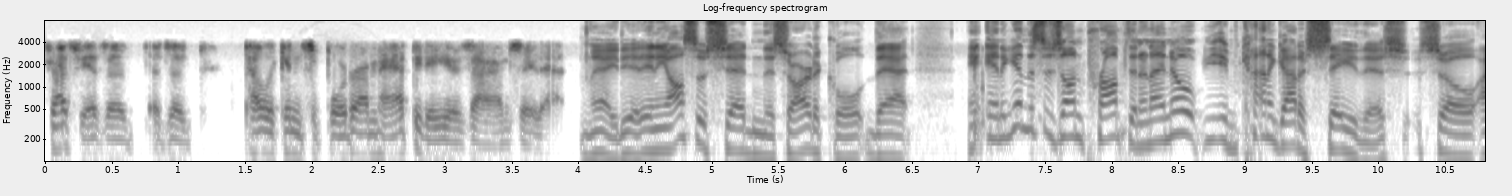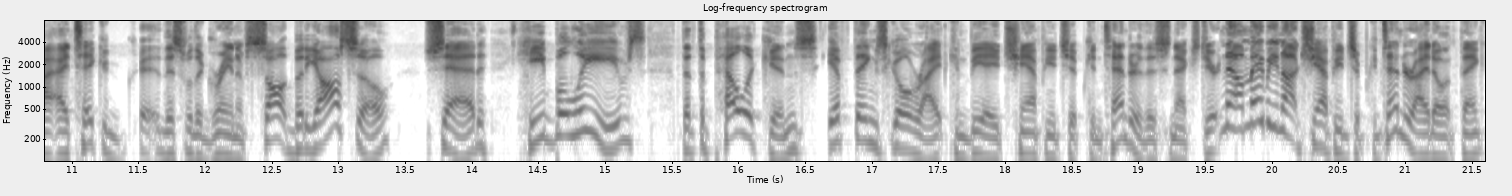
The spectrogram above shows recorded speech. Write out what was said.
trust me, as a as a Pelican supporter, I'm happy to hear Zion say that. Yeah, he did. And he also said in this article that and again, this is unprompted, and I know you've kind of got to say this, so I, take a, this with a grain of salt. But he also said he believes that the Pelicans, if things go right, can be a championship contender this next year. Now, maybe not championship contender, I don't think,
